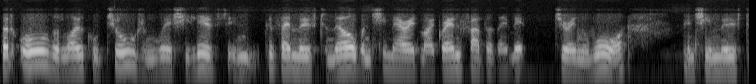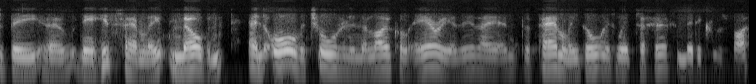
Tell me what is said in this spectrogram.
but all the local children where she lived, because they moved to Melbourne, she married my grandfather. They met during the war, and she moved to be uh, near his family, in Melbourne. And all the children in the local area there, they and the families always went to her for medical advice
